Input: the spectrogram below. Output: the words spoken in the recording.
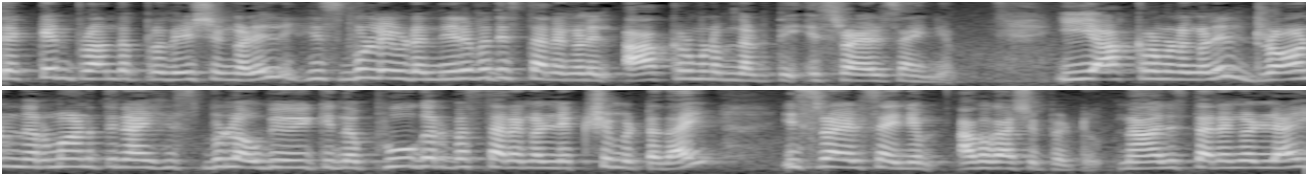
തെക്കൻ പ്രാന്ത പ്രദേശങ്ങളിൽ ഹിസ്ബുള്ളയുടെ നിരവധി സ്ഥലങ്ങളിൽ ആക്രമണം നടത്തി ഇസ്രായേൽ സൈന്യം. ഈ ആക്രമണങ്ങളിൽ ഡ്രോൺ നിർമ്മാണത്തിനായി ഹിസ്ബുള്ള ഉപയോഗിക്കുന്ന ഭൂഗർഭ സ്ഥലങ്ങൾ ലക്ഷ്യമിട്ടതായി ഇസ്രായേൽ സൈന്യം അവകാശപ്പെട്ടു. നാല് സ്ഥലങ്ങളിലായി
